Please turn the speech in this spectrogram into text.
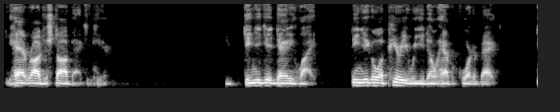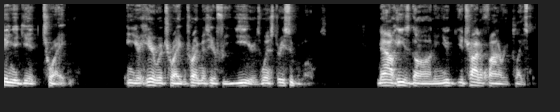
You had Roger Staubach in here. Then you get Danny White. Then you go a period where you don't have a quarterback. Then you get Troy. And you're here with Troy. Troyman's here for years, wins three Super Bowls. Now he's gone, and you, you're trying to find a replacement.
